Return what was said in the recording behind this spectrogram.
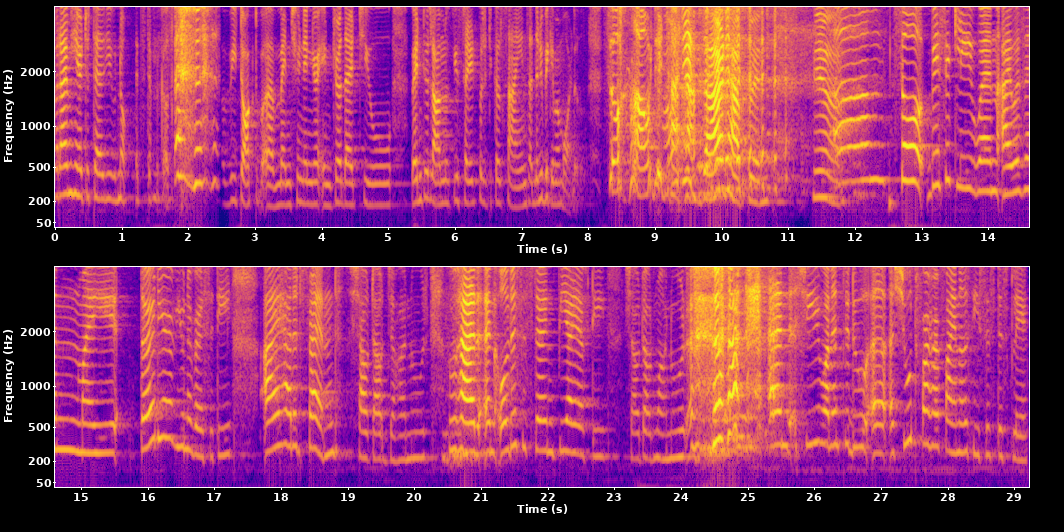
but I am here to tells difficult we talk یورٹر so basically when I was in my third year university I had a friend shout out جہانور who had an older sister Shout out Mahnoor. And she wanted to do a shoot for her final thesis display.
